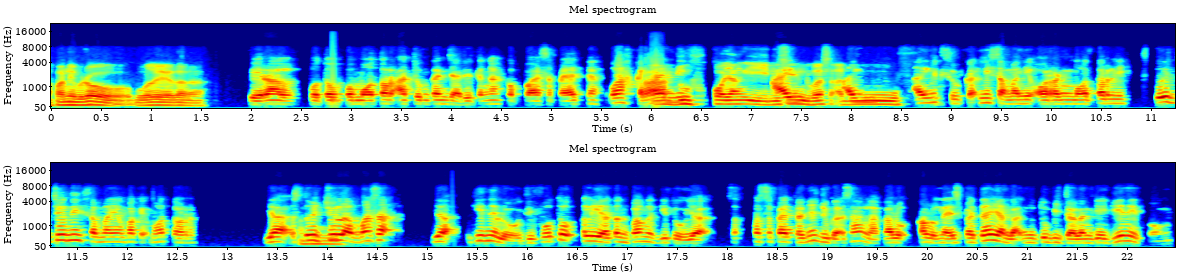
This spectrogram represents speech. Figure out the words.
Apa nih bro boleh lah Viral foto pemotor acungkan jari tengah ke sepeda. Wah, keren nih. aduh kok yang ini sih yang aing aduh aing suka nih sama nih orang motor nih. Setuju nih sama yang pakai motor. Ya, setuju aduh lah. Masa ya gini loh, di foto kelihatan banget gitu. Ya, pesepedanya juga salah. Kalau kalau naik sepeda ya nggak nutupi jalan kayak gini, dong.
